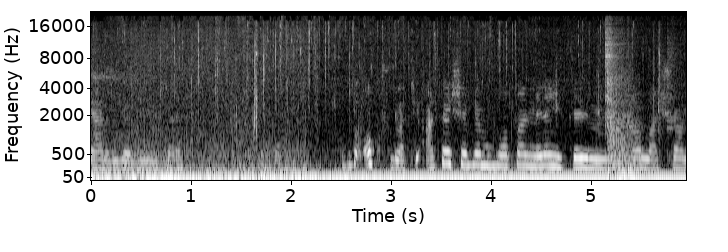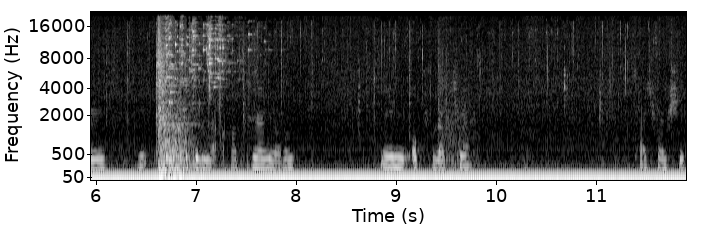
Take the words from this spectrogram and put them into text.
Yani gördüğünüz üzere. Bu da ok fırlatıyor. Arkadaşlar ben bu botları neden yükledim? Vallahi şu an hatırla- hatırlamıyorum. Bileyim ok fırlatıyor. Saçma bir şey.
